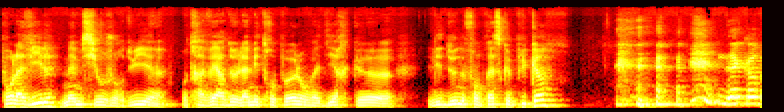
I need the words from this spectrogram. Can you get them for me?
pour la ville, même si aujourd'hui, au travers de la métropole, on va dire que les deux ne font presque plus qu'un. D'accord.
